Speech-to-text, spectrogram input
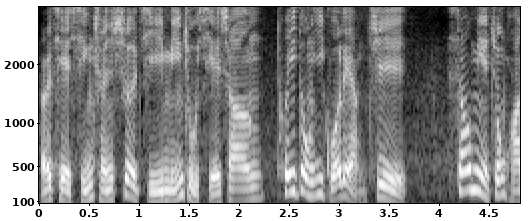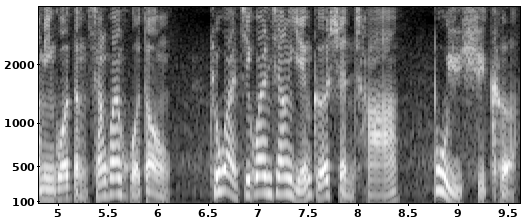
而且形成涉及民主协商、推动一国两制、消灭中华民国等相关活动，主管机关将严格审查，不予许可。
